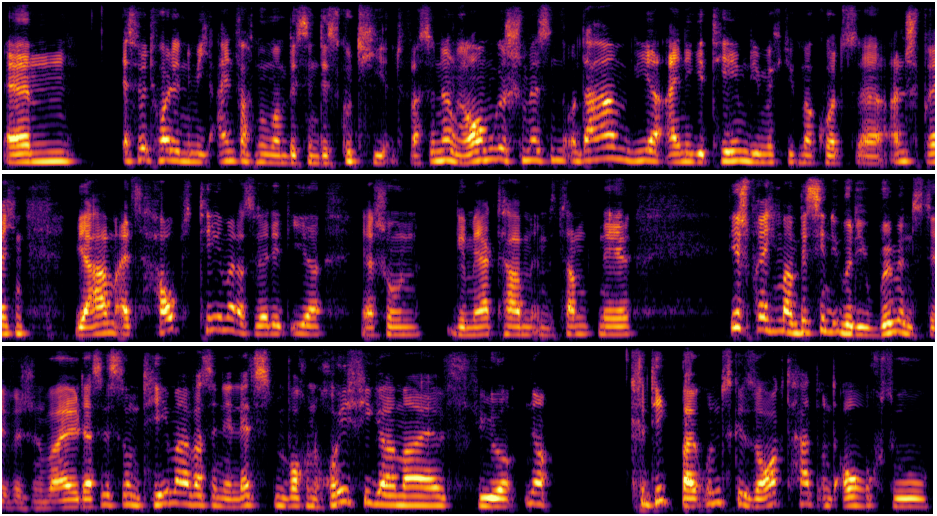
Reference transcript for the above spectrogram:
Ähm, es wird heute nämlich einfach nur mal ein bisschen diskutiert, was in den Raum geschmissen. Und da haben wir einige Themen, die möchte ich mal kurz äh, ansprechen. Wir haben als Hauptthema, das werdet ihr ja schon gemerkt haben im Thumbnail, wir sprechen mal ein bisschen über die Women's Division, weil das ist so ein Thema, was in den letzten Wochen häufiger mal für ja, Kritik bei uns gesorgt hat und auch so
